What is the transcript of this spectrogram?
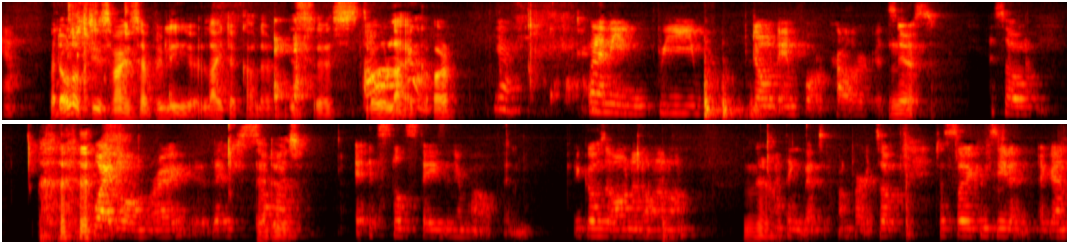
yeah. But all of these wines have really lighter color, this uh, straw-like, Oh. or yeah. But I mean, we don't aim for color. It's Yeah. just so quite long, right? There's so it much. is. It it still stays in your mouth and it goes on and on and on. yeah. I think that's a fun part. So, just so you can see it again.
